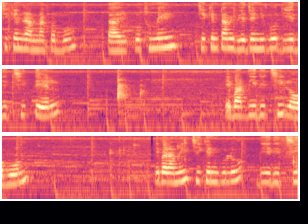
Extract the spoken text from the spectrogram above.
চিকেন রান্না করব। তাই প্রথমেই চিকেনটা আমি ভেজে নিব। দিয়ে দিচ্ছি তেল। এবার দিয়ে দিচ্ছি লবণ। এবার আমি চিকেনগুলো দিয়ে দিচ্ছি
